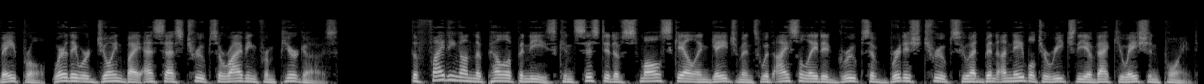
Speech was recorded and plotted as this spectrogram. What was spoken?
April, where they were joined by SS troops arriving from Pyrgos. The fighting on the Peloponnese consisted of small-scale engagements with isolated groups of British troops who had been unable to reach the evacuation point.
